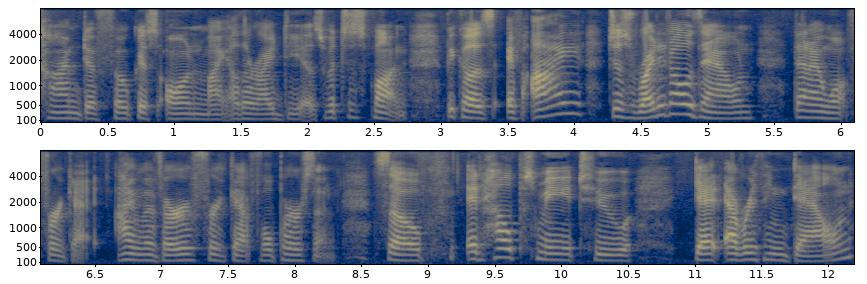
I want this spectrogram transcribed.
time to focus on my other ideas, which is fun because if I just write it all down, then I won't forget. I'm a very forgetful person. So it helps me to get everything down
